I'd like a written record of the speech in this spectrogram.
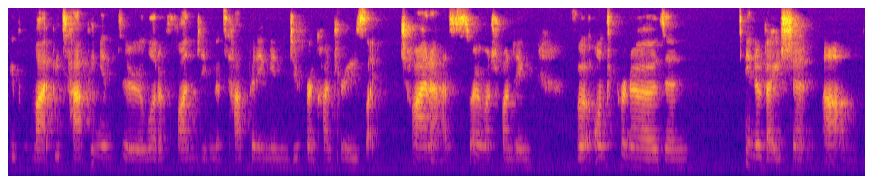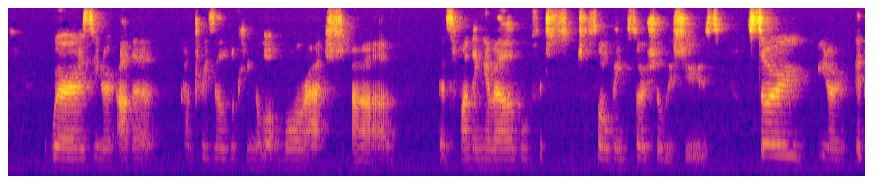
people might be tapping into a lot of funding that's happening in different countries. Like China has so much funding for entrepreneurs and innovation, um, whereas you know other countries are looking a lot more at uh, there's funding available for solving social issues. So you know it,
